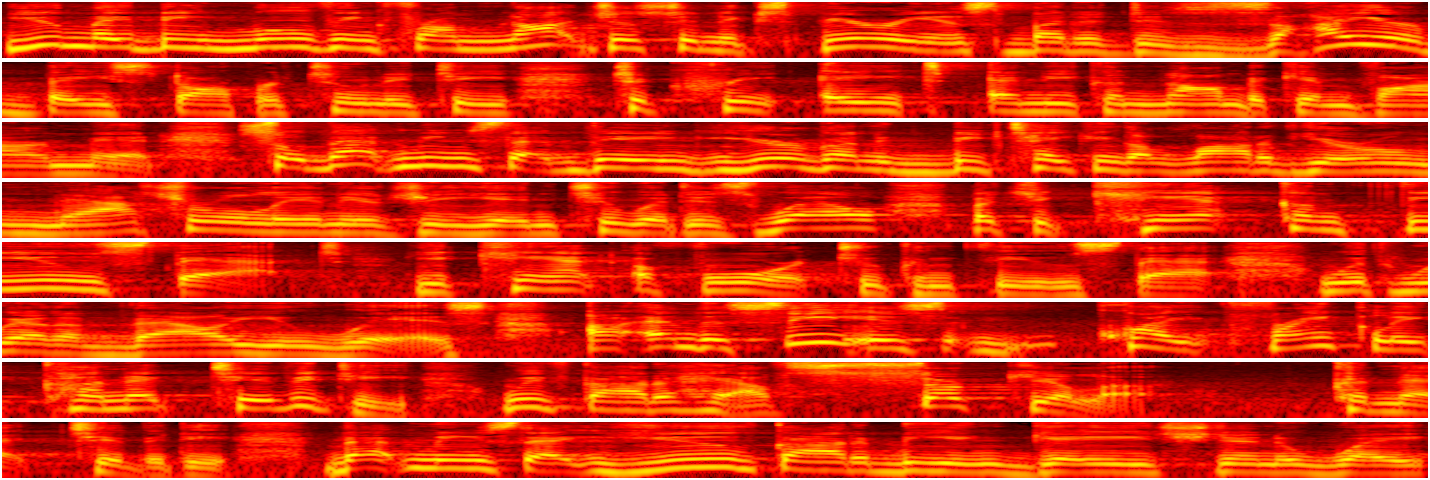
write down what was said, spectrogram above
you may be moving from not just an experience, but a desire based opportunity to create an economic environment. So that means that then you're going to be taking a lot of your own natural energy into it as well, but you can't confuse that. You can't afford to confuse that with where the value is. Uh, and the C is, quite frankly, connectivity. We've got to have circular connectivity. That means that you've got to be engaged in a way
